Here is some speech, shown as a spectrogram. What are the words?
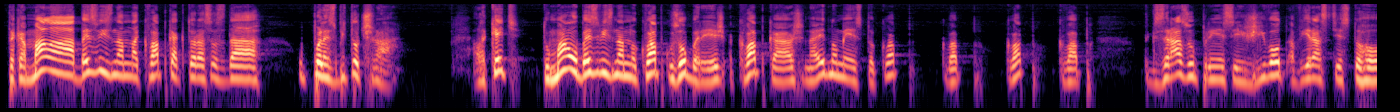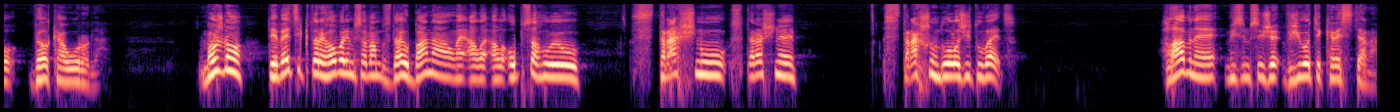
Taká malá, bezvýznamná kvapka, ktorá sa zdá úplne zbytočná. Ale keď tú malú bezvýznamnú kvapku zoberieš a kvapkáš na jedno miesto, kvap, kvap, kvap, kvap, tak zrazu priniesie život a vyrastie z toho veľká úroda. Možno tie veci, ktoré hovorím, sa vám zdajú banálne, ale, ale obsahujú strašnú, strašne strašnú dôležitú vec. Hlavné, myslím si, že v živote kresťana.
